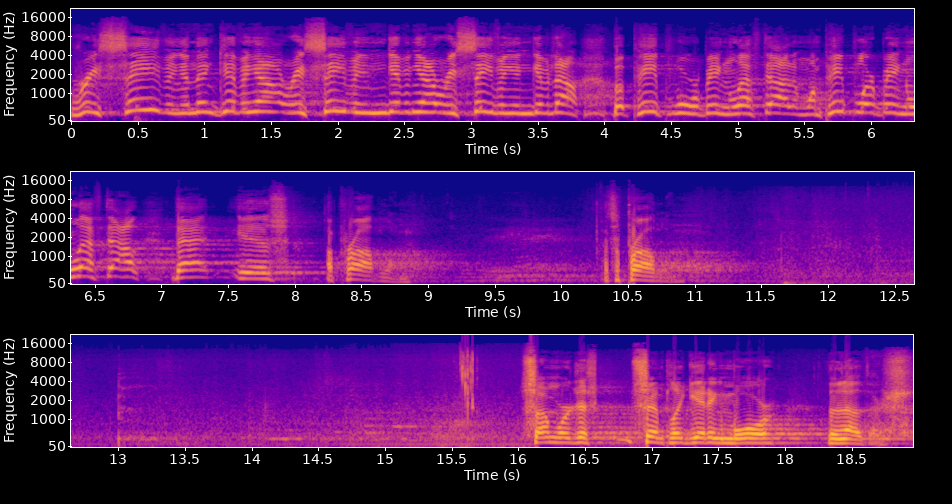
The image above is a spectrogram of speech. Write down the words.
receiving and then giving out, receiving and giving out, receiving and giving out. But people were being left out. And when people are being left out, that is a problem. That's a problem. Some were just simply getting more than others.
